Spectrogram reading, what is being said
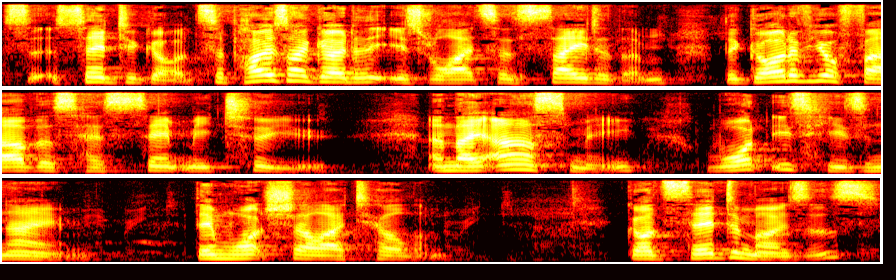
said to God, Suppose I go to the Israelites and say to them, The God of your fathers has sent me to you. And they ask me, What is his name? Then what shall I tell them? God said to Moses,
